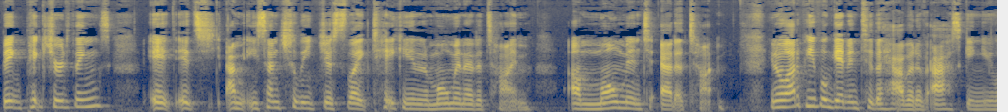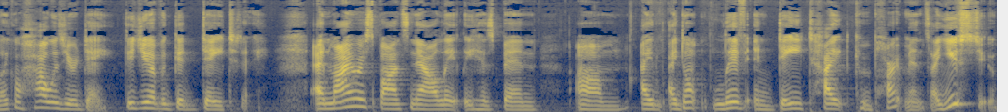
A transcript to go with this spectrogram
big picture things, it, it's, I'm essentially just like taking it a moment at a time, a moment at a time. You know, a lot of people get into the habit of asking you, like, oh, how was your day? Did you have a good day today? And my response now lately has been, um, I, I don't live in day tight compartments. I used to,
